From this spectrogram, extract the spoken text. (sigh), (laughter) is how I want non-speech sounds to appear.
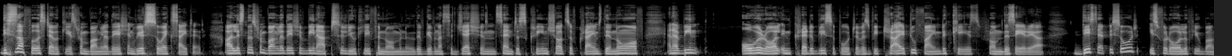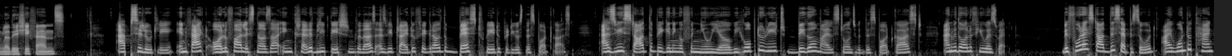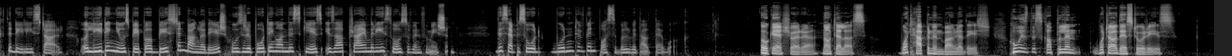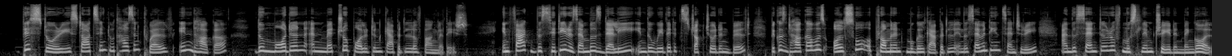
This is our first ever case from Bangladesh, and we're so excited. Our listeners from Bangladesh have been absolutely phenomenal. They've given us suggestions, sent us screenshots of crimes they know of, and have been overall incredibly supportive as we try to find a case from this area. This episode is for all of you Bangladeshi fans. Absolutely. In fact, all of our listeners are incredibly patient with us as we try to figure out the best way to produce this podcast. As we start the beginning of a new year, we hope to reach bigger milestones with this podcast and with all of you as well. Before I start this episode, I want to thank the Daily Star, a leading newspaper based in Bangladesh whose reporting on this case is our primary source of information. This episode wouldn't have been possible without their work. Okay, Ashwarya, now tell us what happened in Bangladesh? Who is this couple and what are their stories? This story starts in 2012 in Dhaka, the modern and metropolitan capital of Bangladesh. In fact, the city resembles Delhi in the way that it's structured and built because Dhaka was also a prominent Mughal capital in the 17th century and the center of Muslim trade in Bengal.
